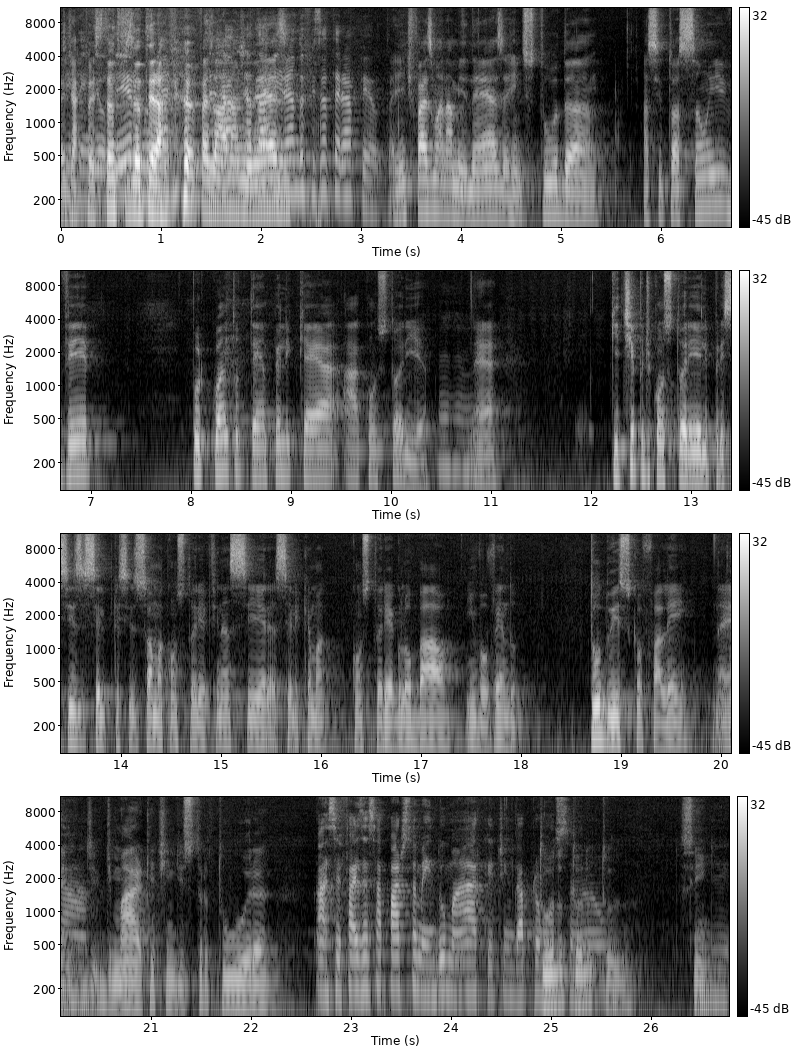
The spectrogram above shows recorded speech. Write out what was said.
gente já que faz o tanto termo, fisioterapeuta, né? faz Você uma já, já tá anamnese. virando fisioterapeuta. A gente faz uma anamnese, a gente estuda a situação e vê por quanto tempo ele quer a consultoria. Né? Que tipo de consultoria ele precisa, se ele precisa só uma consultoria financeira, se ele quer uma consultoria global, envolvendo tudo isso que eu falei, né? Tá. de, de marketing, de estrutura, Ah, você faz essa parte também do marketing, da tudo, promoção. tudo, tudo. Sim. Entendi.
